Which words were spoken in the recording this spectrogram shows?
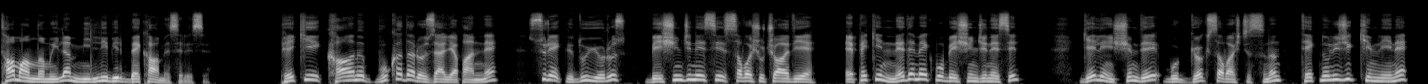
tam anlamıyla milli bir beka meselesi. Peki Kaan'ı bu kadar özel yapan ne? Sürekli duyuyoruz 5. nesil savaş uçağı diye. E peki ne demek bu 5. nesil? Gelin şimdi bu gök savaşçısının teknolojik kimliğine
